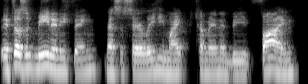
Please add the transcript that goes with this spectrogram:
it doesn't mean anything necessarily. He might come in and be fine,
